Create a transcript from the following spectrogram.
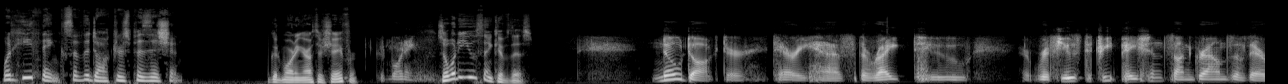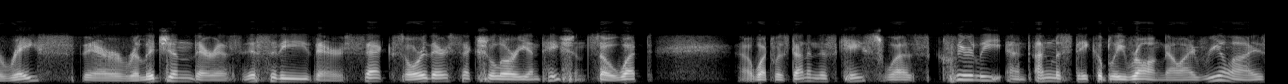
what he thinks of the doctor's position. Good morning, Arthur Schafer. Good morning. So, what do you think of this? No doctor, Terry, has the right to refuse to treat patients on grounds of their race, their religion, their ethnicity, their sex, or their sexual orientation. So what uh, what was done in this case was clearly and unmistakably wrong. Now I realize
